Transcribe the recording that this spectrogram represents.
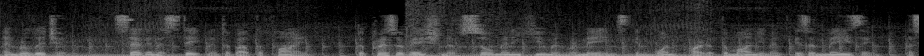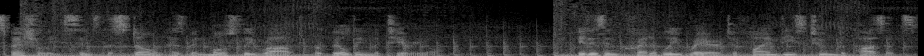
and Religion, said in a statement about the find, the preservation of so many human remains in one part of the monument is amazing, especially since the stone has been mostly robbed for building material. It is incredibly rare to find these tomb deposits,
